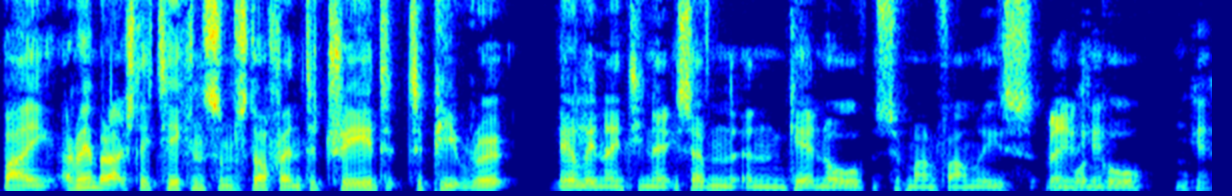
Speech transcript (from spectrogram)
buying, I remember actually taking some stuff into trade to Pete Root mm-hmm. early 1997 and getting all of the Superman families Right, in one okay. go Okay.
